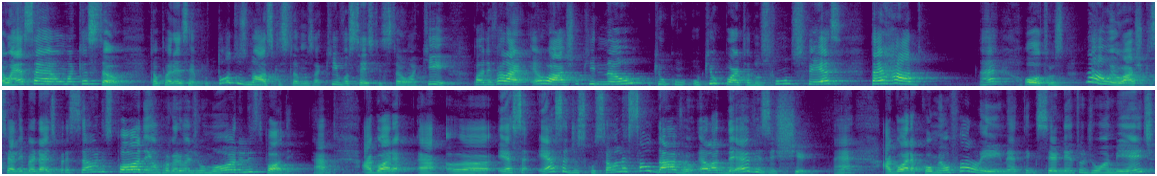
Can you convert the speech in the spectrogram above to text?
Então, essa é uma questão. Então, por exemplo, todos nós que estamos aqui, vocês que estão aqui, podem falar: eu acho que não, que o, o que o Porta dos Fundos fez está errado. Né? Outros, não, eu acho que se é liberdade de expressão, eles podem, é um programa de humor, eles podem. Tá? Agora, essa, essa discussão é saudável, ela deve existir. Né? Agora, como eu falei, né, tem que ser dentro de um ambiente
